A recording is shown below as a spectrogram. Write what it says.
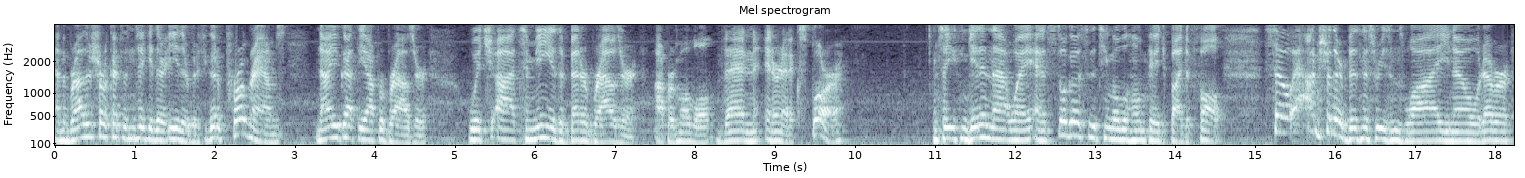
and the browser shortcut doesn't take you there either. But if you go to Programs, now you've got the Opera browser, which uh, to me is a better browser, Opera Mobile, than Internet Explorer. And so you can get in that way, and it still goes to the T-Mobile homepage by default. So I'm sure there are business reasons why, you know, whatever.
